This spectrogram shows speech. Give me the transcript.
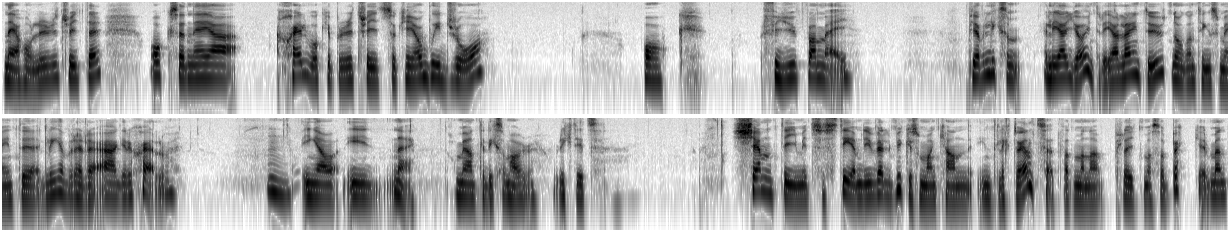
när jag håller retreater. Och sen när jag själv åker på retreat så kan jag withdraw och fördjupa mig. För jag vill liksom, eller jag gör inte det, jag lär inte ut någonting som jag inte lever eller äger själv. Mm. Inga, i, nej, om jag inte liksom har riktigt känt det i mitt system. Det är väldigt mycket som man kan intellektuellt sett för att man har plöjt massa böcker. Men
